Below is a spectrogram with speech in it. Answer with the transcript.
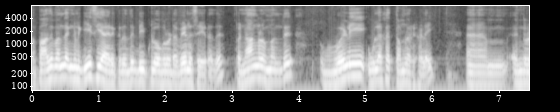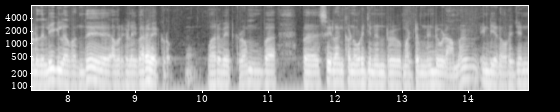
அப்போ அது வந்து எங்களுக்கு ஈஸியாக இருக்கிறது டீப் குளோபலோட வேலை செய்கிறது இப்போ நாங்களும் வந்து வெளி உலக தமிழர்களை எங்களோட லீகில் வந்து அவர்களை வரவேற்கிறோம். வரவேற்கிறோம். இப்போ இப்போ ஸ்ரீலங்கன் ஒரிஜின் என்று மட்டும் நின்று விடாமல் இந்தியன் ஒரிஜின்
